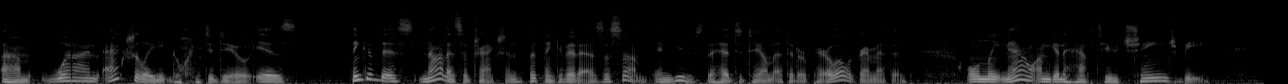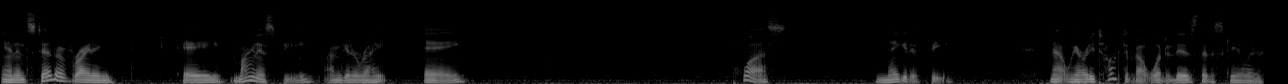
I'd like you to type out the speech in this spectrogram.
um, what I'm actually going to do is think of this not as subtraction, but think of it as a sum and use the head to tail method or parallelogram method. Only now I'm going to have to change b. And instead of writing a minus b, I'm going to write a plus negative b. Now, we already talked about what it is that a scalar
